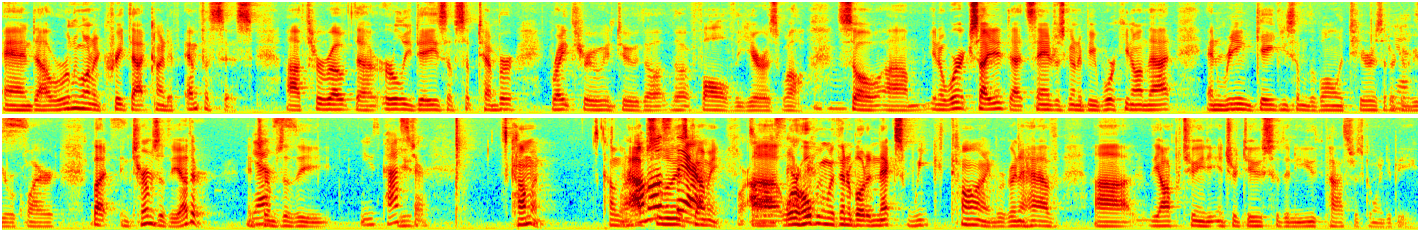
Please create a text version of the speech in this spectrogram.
And uh, we really want to create that kind of emphasis uh, throughout the early days of September, right through into the, the fall of the year as well. So, um, you know, we're excited that Sandra's going to be working on that and re engaging some of the volunteers that are going to be required. But in terms of the other, in terms of the, Youth pastor. it's coming. It's coming. We're almost Absolutely, it's there. coming. We're Uh, almost We're hoping within about a next week time, we're going to have uh, the opportunity to introduce who the new youth pastor is going to be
